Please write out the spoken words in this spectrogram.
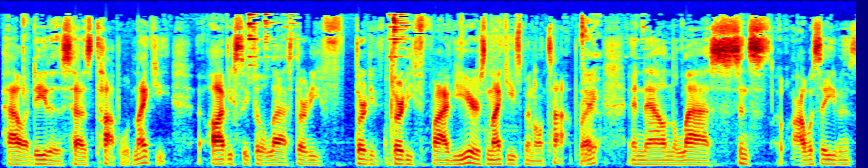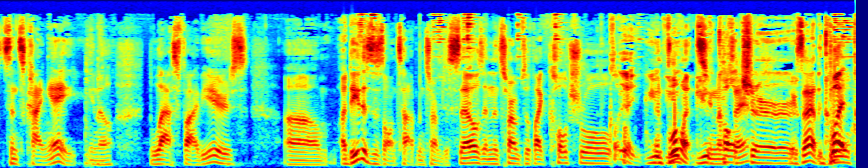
how Adidas has toppled Nike, obviously for the last 30, 30 35 years, Nike's been on top, right? Yeah. And now in the last since I would say even since Kanye, you know, the last five years. Um, Adidas is on top in terms of sales and in terms of like cultural Yeah, you- influence. you- You, know what I'm culture, saying? Exactly. But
